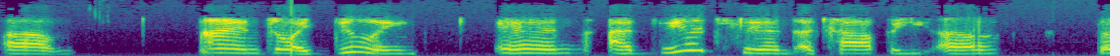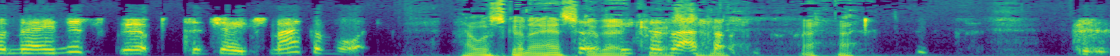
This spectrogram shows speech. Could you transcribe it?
um, I enjoyed doing, and I did send a copy of the manuscript to James McAvoy. I was going to ask so, you that because question. I thought,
